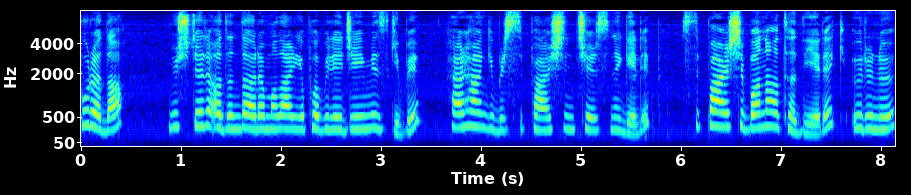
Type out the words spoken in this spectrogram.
Burada müşteri adında aramalar yapabileceğimiz gibi herhangi bir siparişin içerisine gelip siparişi bana ata diyerek ürünü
